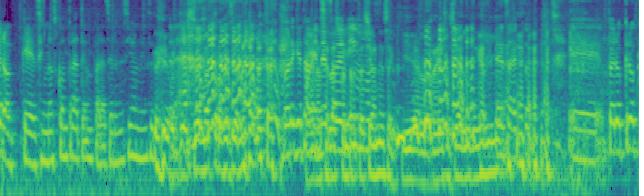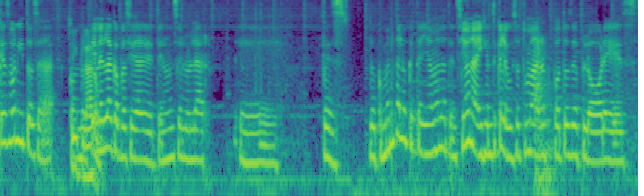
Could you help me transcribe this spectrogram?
pero que si nos contraten para hacer sesiones. porque es más profesional. porque también hacer las contrataciones aquí en las redes sociales de Galilea. Exacto. Eh, pero creo que es bonito, o sea, cuando tienes la capacidad de tener un celular, eh, pues documenta lo que te llama la atención. Hay gente que le gusta tomar fotos de flores,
